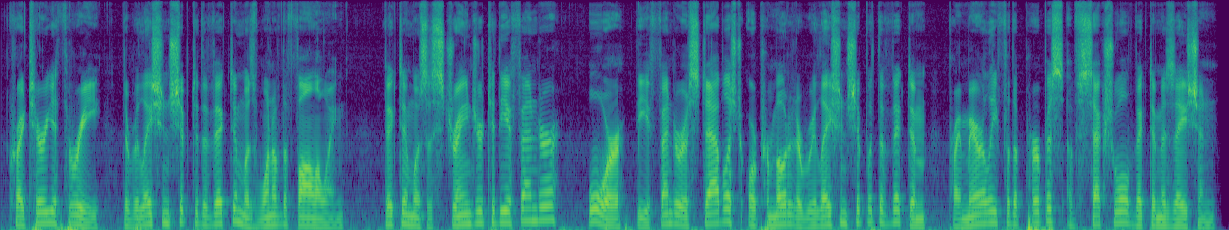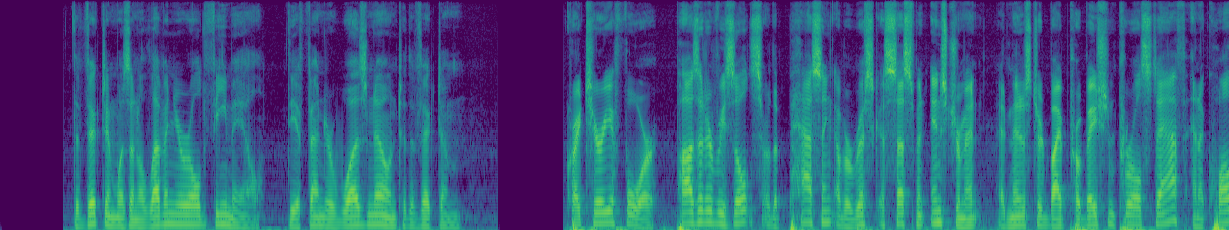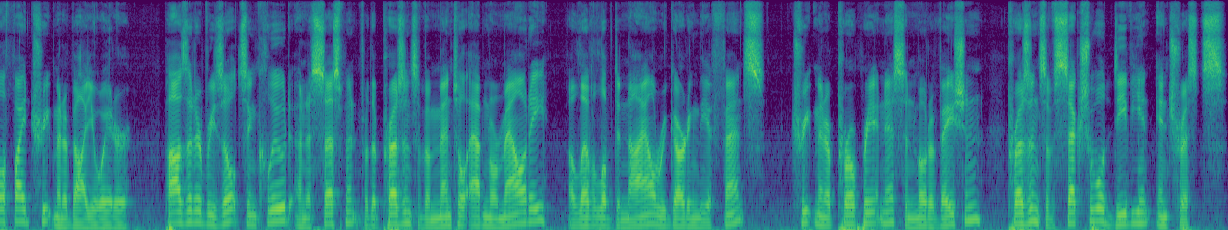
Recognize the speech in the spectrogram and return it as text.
Criteria 3. The relationship to the victim was one of the following. Victim was a stranger to the offender, or the offender established or promoted a relationship with the victim primarily for the purpose of sexual victimization. The victim was an 11 year old female. The offender was known to the victim. Criteria 4. Positive results are the passing of a risk assessment instrument administered by probation parole staff and a qualified treatment evaluator. Positive results include an assessment for the presence of a mental abnormality, a level of denial regarding the offense, treatment appropriateness and motivation, presence of sexual deviant interests.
